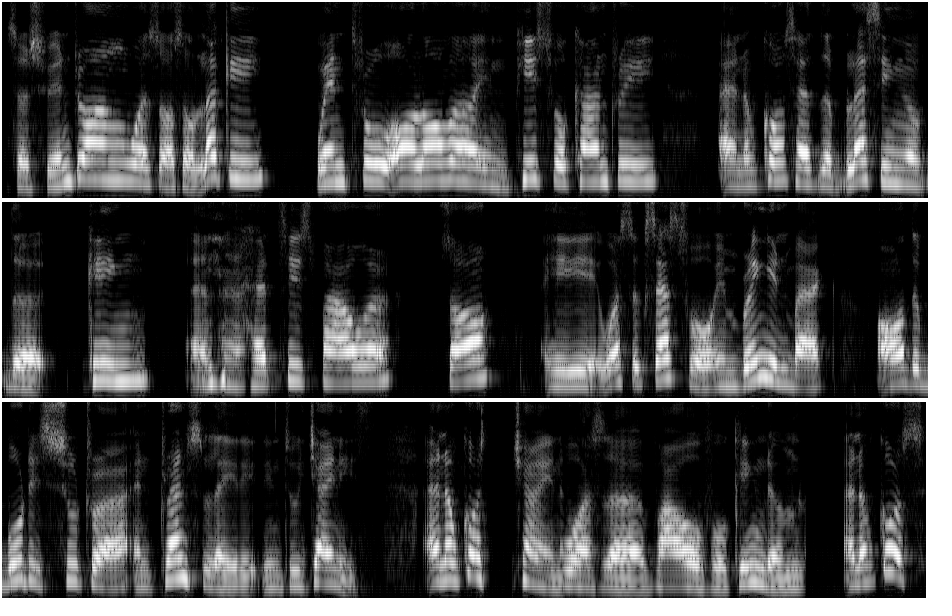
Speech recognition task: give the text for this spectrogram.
So Xuan Zhuang was also lucky, went through all over in peaceful country, and of course had the blessing of the king and had his power. So he was successful in bringing back all the Buddhist sutra and translate it into Chinese. And of course, China was a powerful kingdom. And of course,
